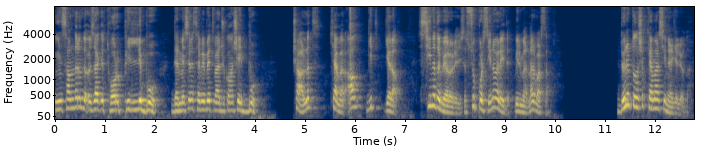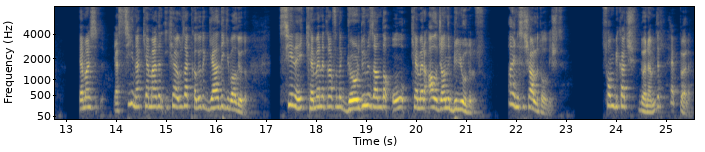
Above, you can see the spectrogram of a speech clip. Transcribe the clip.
insanların da özellikle torpilli bu demesine sebebiyet verecek olan şey bu. Charlotte kemer al git geri al. Cena da bir ara öyleydi işte. Super Cena öyleydi. Bilmeyenler varsa. Dönüp dolaşıp kemer Cena'ya geliyordu. Kemer, ya Cena kemerden iki ay uzak kalıyordu. Geldiği gibi alıyordu. Cena'yı kemerin etrafında gördüğünüz anda o kemeri alacağını biliyordunuz. Aynısı Charlotte oldu işte. Son birkaç dönemdir hep böyle.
